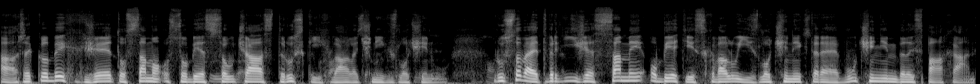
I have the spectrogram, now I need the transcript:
A řekl bych, že je to samo o sobě součást ruských válečných zločinů. Rusové tvrdí, že sami oběti schvalují zločiny, které vůči nim byly spáchány.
